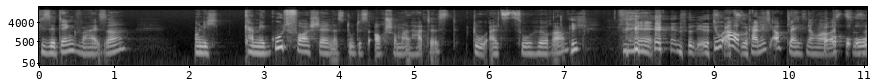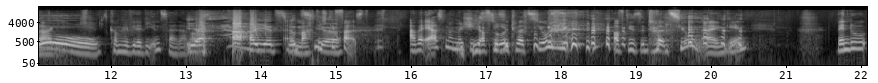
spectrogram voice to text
diese Denkweise. Und ich kann mir gut vorstellen, dass du das auch schon mal hattest, du als Zuhörer. Ich? du, du auch, so. kann ich auch gleich nochmal was oh, zu sagen. Oh. Jetzt kommen hier wieder die Insider raus. Ja, jetzt wird's Mach dich gefasst. Aber erstmal möchte ich, ich auf die Situation, auf die Situation eingehen. Wenn du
